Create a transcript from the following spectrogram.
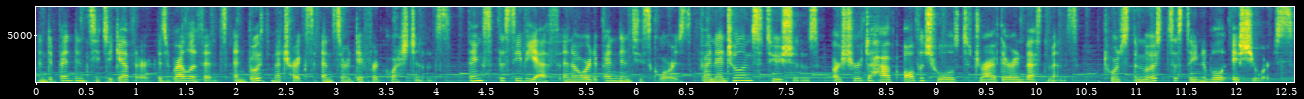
and dependency together is relevant and both metrics answer different questions. Thanks to the CBF and our dependency scores, financial institutions are sure to have all the tools to drive their investments towards the most sustainable issuers.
